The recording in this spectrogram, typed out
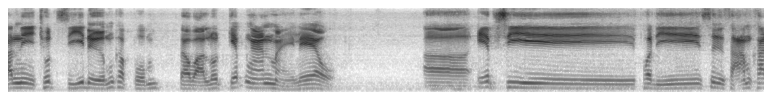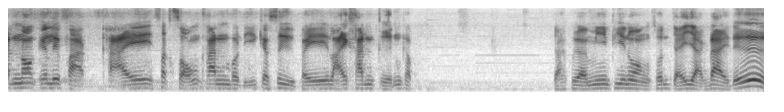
คันนี้ชุดสีเดิมครับผม แต่ว่ารถเก็บงานใหม่แล้วเอฟซีพอดีซื้อสามคันเนอกก็เลยฝากขายสักสองคัน พอดีก็ซื้อไปหลายคันเกินครับ จากเผื่อมีพี่น้องสนใจอยากได้เด้อ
